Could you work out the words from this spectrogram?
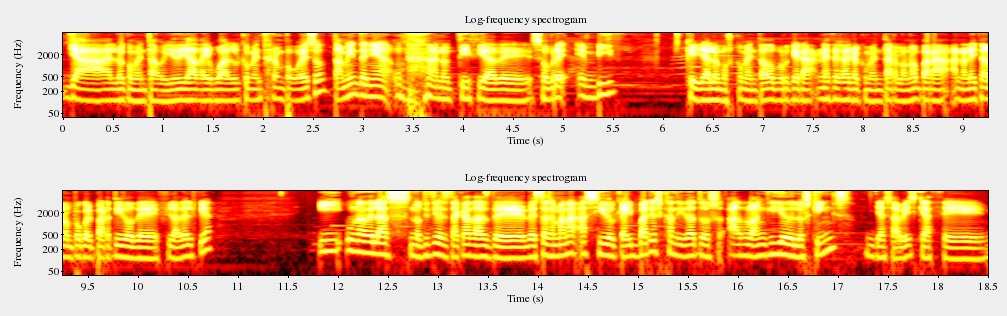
Ya lo he comentado y ya da igual comentar un poco eso. También tenía una noticia de, sobre Embiid, que ya lo hemos comentado porque era necesario comentarlo, ¿no? Para analizar un poco el partido de Filadelfia. Y una de las noticias destacadas de, esta semana ha sido que hay varios candidatos al banquillo de los Kings. Ya sabéis que hace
